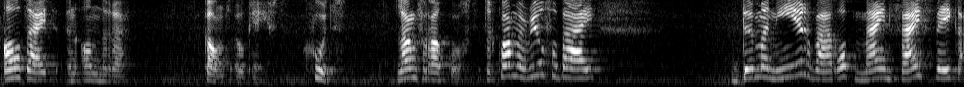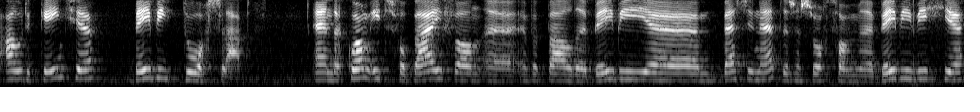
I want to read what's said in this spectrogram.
altijd een andere kant ook heeft. Goed, lang verhaal kort. Er kwam een reel voorbij. De manier waarop mijn vijf weken oude kindje baby doorslaapt. En er kwam iets voorbij van uh, een bepaalde baby uh, bassinet, dus een soort van uh, babywiegje.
